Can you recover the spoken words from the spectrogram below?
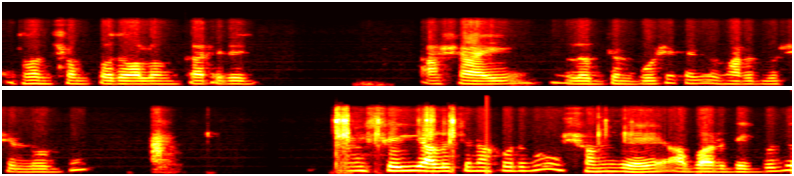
ধন সম্পদ অলংকারের আশায় লোকজন বসে থাকবে, ভারতবর্ষের লোকজন। সেই আলোচনা করব, সঙ্গে আবার দেখব যে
